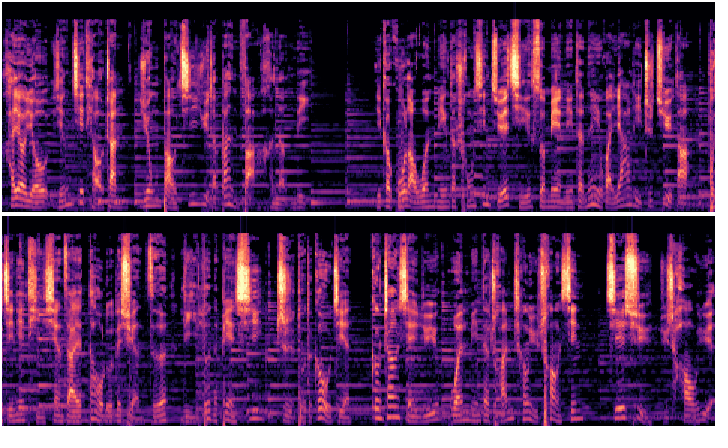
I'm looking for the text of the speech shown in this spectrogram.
还要有迎接挑战、拥抱机遇的办法和能力。一个古老文明的重新崛起所面临的内外压力之巨大，不仅仅体现在道路的选择、理论的辨析、制度的构建。更彰显于文明的传承与创新、接续与超越。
